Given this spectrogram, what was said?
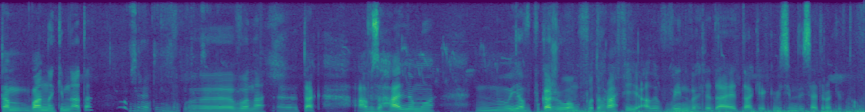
там ванна кімната. Вона так. А в загальному, ну я покажу вам фотографії, але він виглядає так, як 80 років тому.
